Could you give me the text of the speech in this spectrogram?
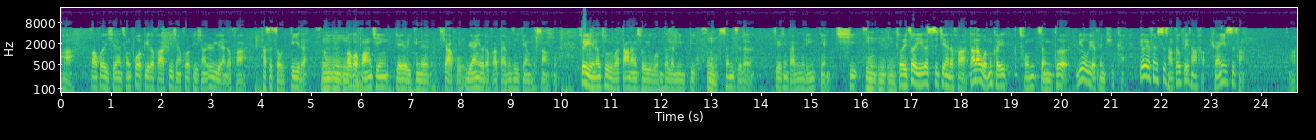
啊。包括一些从货币的话，避险货币像日元的话，它是走低的，嗯嗯嗯。包括黄金也有一定的下浮，原油的话百分之一点五的上浮，最引人注目的当然属于我们的人民币，嗯，升值了接近百分之零点七，嗯嗯嗯。所以这一个事件的话，当然我们可以从整个六月份去看，六月份市场都非常好，权益市场，啊，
